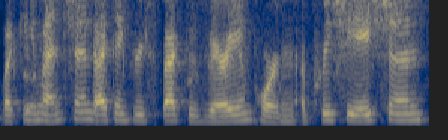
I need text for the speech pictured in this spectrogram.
like you mentioned, I think respect is very important. Appreciation,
